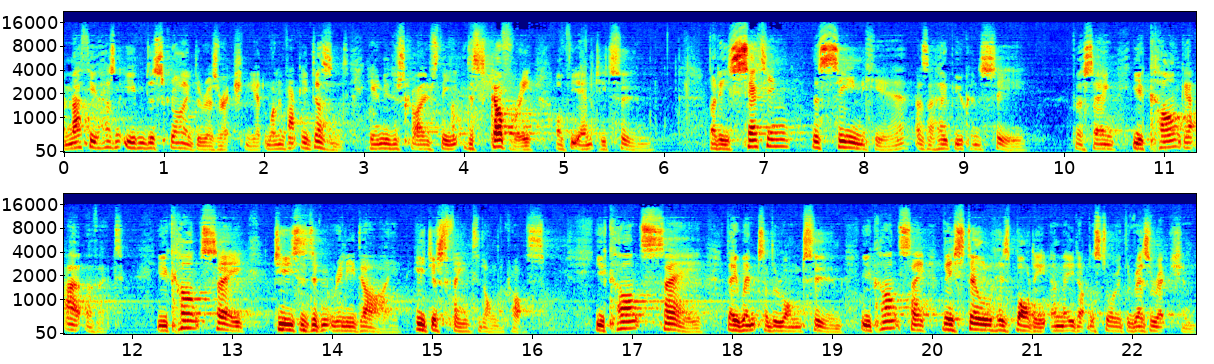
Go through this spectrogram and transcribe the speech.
Matthew hasn't even described the resurrection yet. Well, in fact, he doesn't. He only describes the discovery of the empty tomb. But he's setting the scene here, as I hope you can see, for saying you can't get out of it. You can't say Jesus didn't really die, he just fainted on the cross. You can't say they went to the wrong tomb. You can't say they stole his body and made up the story of the resurrection.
